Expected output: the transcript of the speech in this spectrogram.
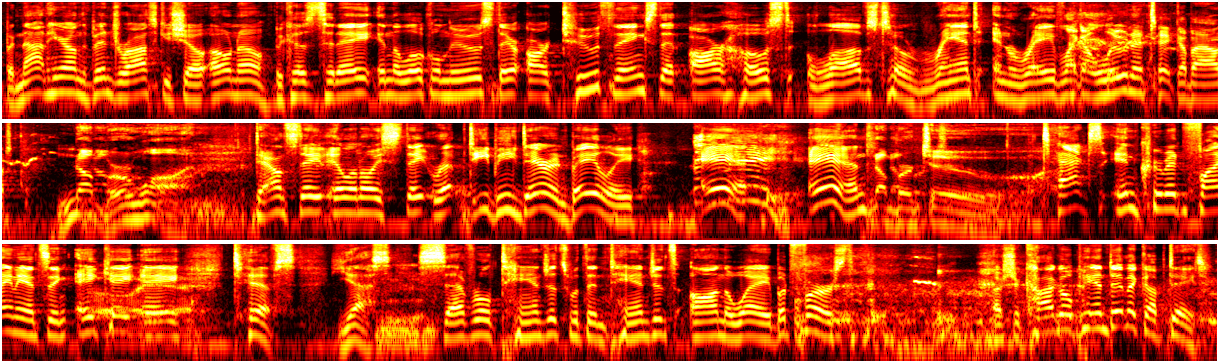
But not here on the Ben Joravsky Show. Oh no, because today in the local news, there are two things that our host loves to rant and rave like a lunatic about. Number one. Downstate Illinois State Rep DB Darren Bailey. And, and Number two. tax increment financing, aka oh, TIFs. Yes, several tangents within tangents on the way. But first, a Chicago pandemic update.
